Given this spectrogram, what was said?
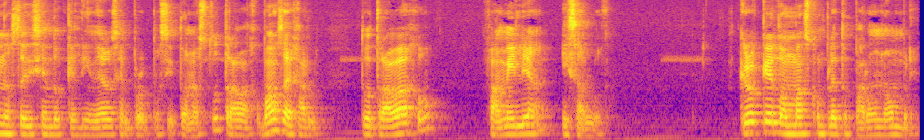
No estoy diciendo que el dinero es el propósito, no es tu trabajo. Vamos a dejarlo. Tu trabajo, familia y salud. Creo que es lo más completo para un hombre.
